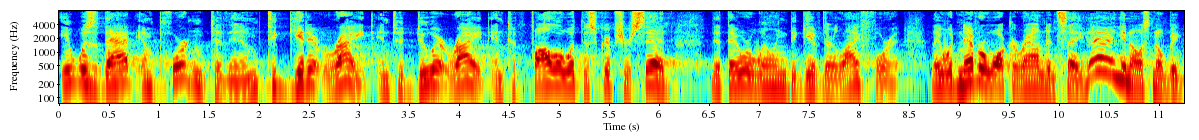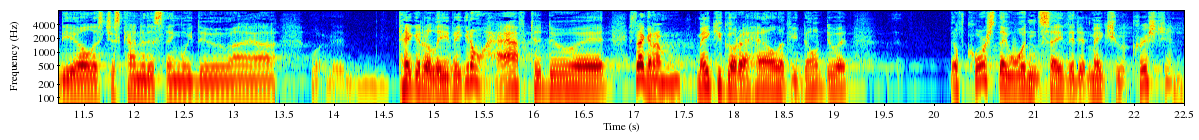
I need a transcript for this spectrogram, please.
it was that important to them to get it right and to do it right and to follow what the scripture said that they were willing to give their life for it. They would never walk around and say, eh, you know, it's no big deal. It's just kind of this thing we do. Uh, take it or leave it. You don't have to do it. It's not going to make you go to hell if you don't do it. Of course, they wouldn't say that it makes you a Christian,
